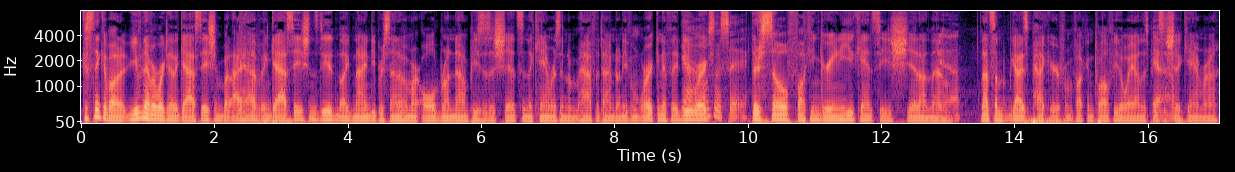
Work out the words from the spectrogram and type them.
because think about it you've never worked at a gas station but i have in gas stations dude like 90% of them are old rundown pieces of shits and the cameras in them half the time don't even work and if they do yeah, I work was gonna say. they're so fucking grainy you can't see shit on them Yeah. not some guy's pecker from fucking 12 feet away on this piece of shit camera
